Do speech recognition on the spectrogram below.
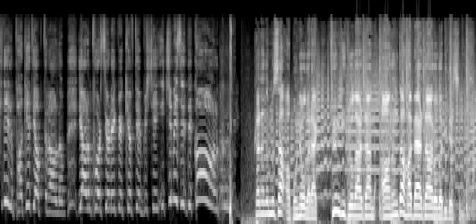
Gidelim paket yaptıralım. Yarın porsiyon ekmek köfte bir şey. İçime sindi kalk. Kanalımıza abone olarak tüm videolardan anında haberdar olabilirsiniz.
